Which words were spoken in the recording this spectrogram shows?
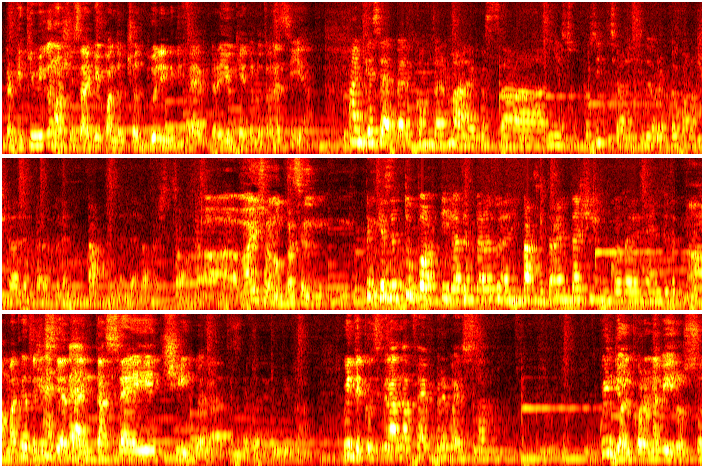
Perché chi mi conosce sa che io quando ho due linee di febbre io chiedo l'eutanasia. Anche se per confermare questa mia supposizione si dovrebbe conoscere la temperatura di base della persona. Ah, ma io sono un paziente. Perché se tu porti la temperatura di base 35 per esempio, No, ma credo che Eh, sia beh. 36 e 5 la temperatura di base. Quindi è considerata febbre questa? Quindi ho il coronavirus?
